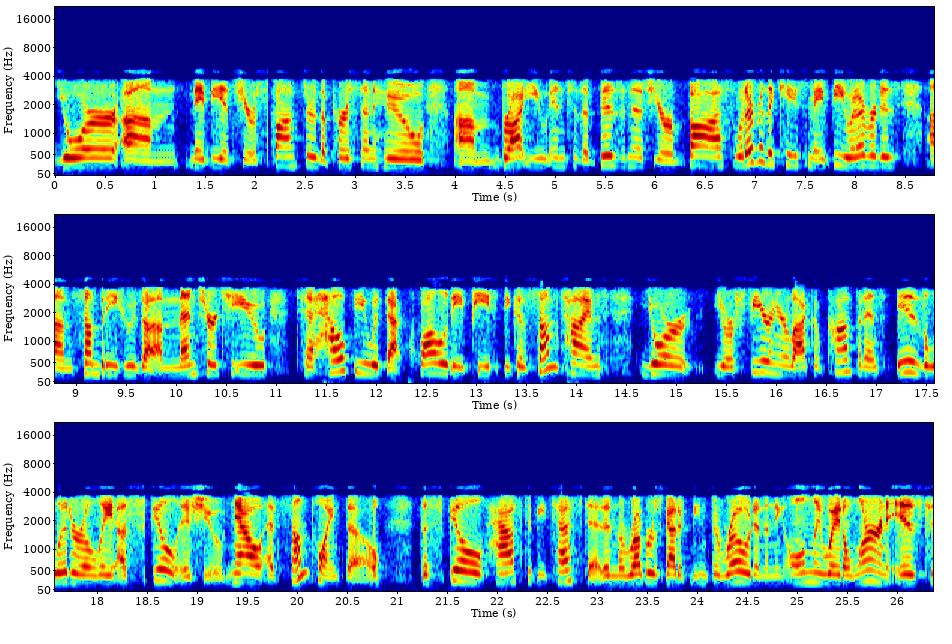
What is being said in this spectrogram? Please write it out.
your um, maybe it's your sponsor, the person who um, brought you into the business, your boss, whatever the case may be, whatever it is, um, somebody who's a mentor to you to help you with that quality piece because sometimes your your fear and your lack of confidence is literally a skill issue. Now, at some point though, the skill has to be tested and the rubber's got to meet the road and then the only way to learn is to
